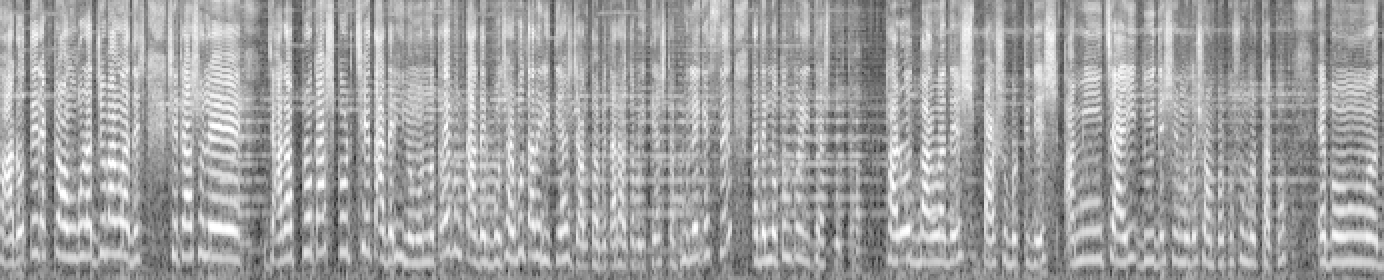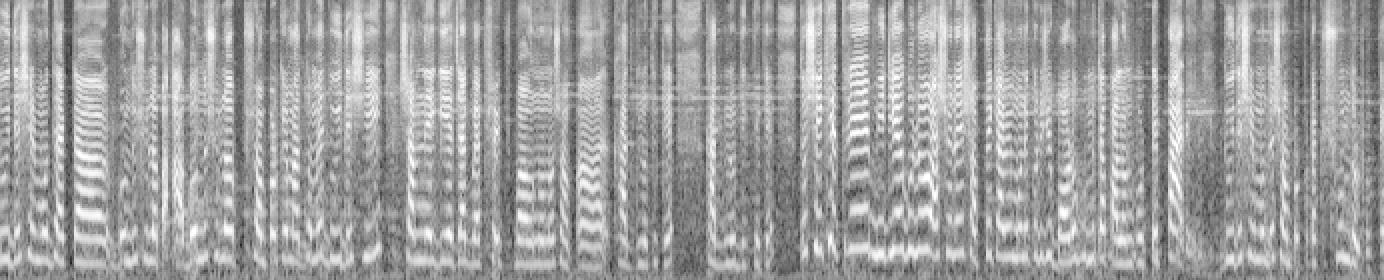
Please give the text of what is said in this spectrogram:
ভারতের একটা অঙ্গরাজ্য বাংলাদেশ, সেটা আসলে যারা প্রকাশ করছে তাদের হীনমন্যতা এবং তাদের বোঝার ভুল, তাদের ইতিহাস জানতে হবে। তারা হয়তো ইতিহাসটা ভুলে গেছে, তাদের নতুন করে ইতিহাস পড়তে হবে। ভারত, বাংলাদেশ, পার্শ্ববর্তী দেশ, আমি চাই দুই দেশের মধ্যে সম্পর্ক সুন্দর থাকুক এবং দুই দেশের মধ্যে একটা বন্ধুসুলভ বন্ধুসুলভ সম্পর্কের মাধ্যমে দুই দেশই সামনে এগিয়ে যাক ব্যবসায়িক বা অন্য আহ, খাতগুলো থেকে খাতগুলোর দিক থেকে। তো সেই ক্ষেত্রে মিডিয়াগুলো আসলে সব থেকে আমি মনে করি যে বড় ভূমিকা পালন করতে পারে দুই দেশের মধ্যে সম্পর্কটাকে সুন্দর করতে।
